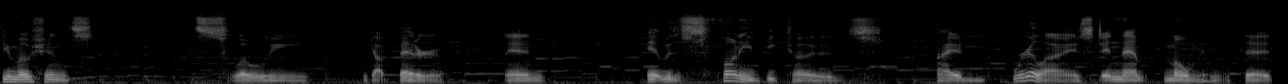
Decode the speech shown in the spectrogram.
the emotions slowly got better. And it was funny because I realized in that moment that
